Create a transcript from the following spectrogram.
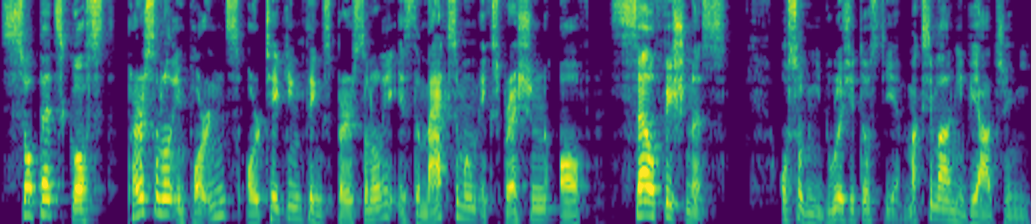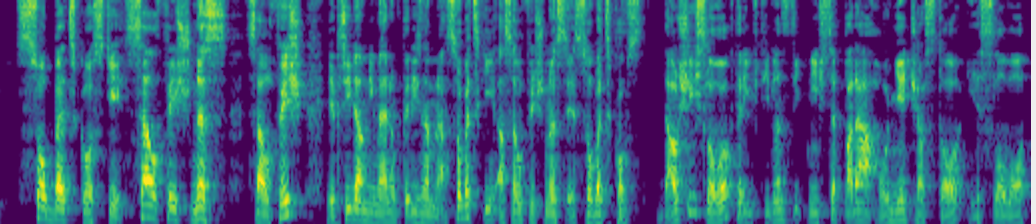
sobeckost. Personal importance or taking things personally is the maximum expression of selfishness. Osobní důležitost je maximální vyjádření sobeckosti. Selfishness. Selfish je přídavný jméno, který znamená sobecký a selfishness je sobeckost. Další slovo, který v této knížce padá hodně často, je slovo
